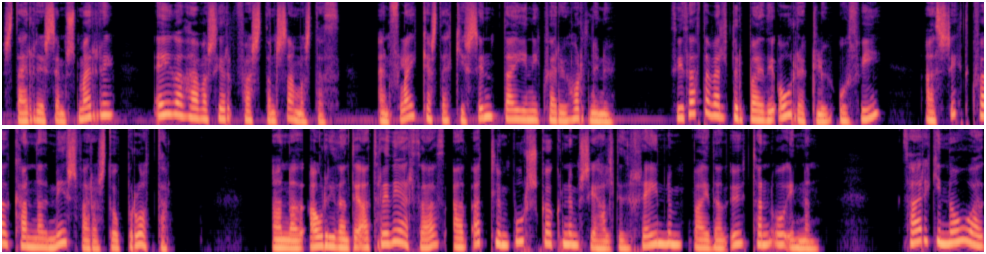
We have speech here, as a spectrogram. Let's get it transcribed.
stærri sem smærri, eigað hafa sér fastan samastað en flækjast ekki syndægin í hverju horninu. Því þetta veldur bæði óreglu og því að sitt hvað kannad misfarast og brota. Annað áríðandi atriði er það að öllum búrskögnum sé haldið hreinum bæðað utan og innan. Það er ekki nóg að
